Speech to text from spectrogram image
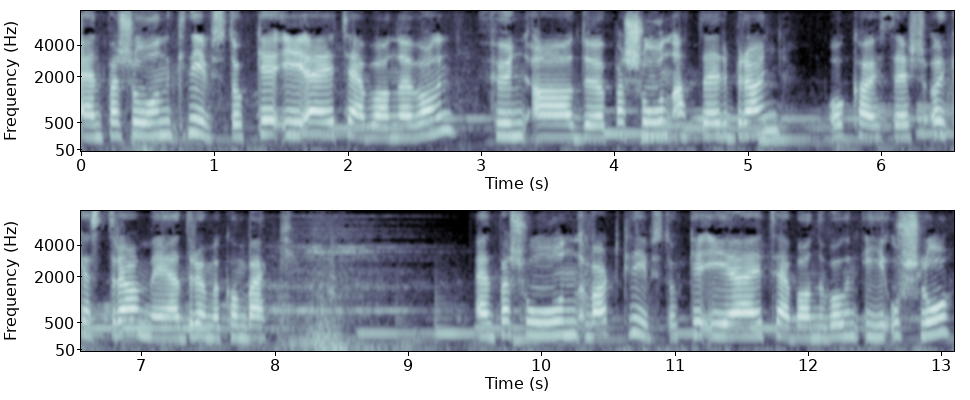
En person knivstukket i ei T-banevogn. Funn av død person etter brann. Og Kaizers Orkestra med drømmecomeback. En person ble knivstukket i ei T-banevogn i Oslo.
